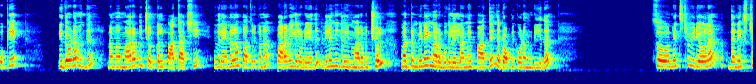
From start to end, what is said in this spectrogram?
ஓகே. இதோட வந்து நம்ம மரபு சொற்கள் பார்த்தாச்சு. இதில் என்னெல்லாம் பார்த்துருக்கோன்னா பறவைகளுடையது விலங்குகளின் மரபு சொல் மற்றும் வினை மரபுகள் எல்லாமே பார்த்து இந்த டாப்பிக்கோட முடியுது. ஸோ நெக்ஸ்ட் வீடியோவில் த நெக்ஸ்ட்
